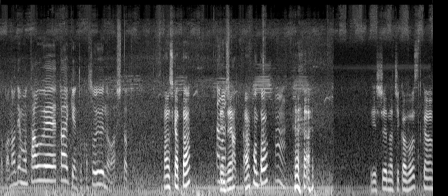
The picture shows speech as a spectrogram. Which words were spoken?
たかなでも田植え体験とかそういうのはしたと楽しかった楽しかったA w to? うん Jeszcze jedna ciekawostka.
